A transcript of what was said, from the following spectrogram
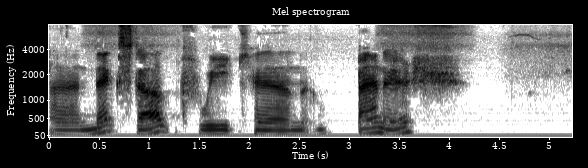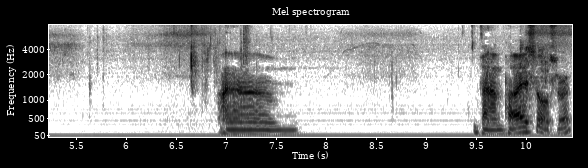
And next up, we can banish. Um, Vampire Sorcerer.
